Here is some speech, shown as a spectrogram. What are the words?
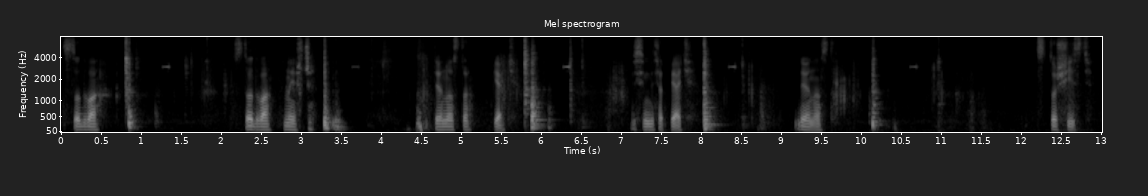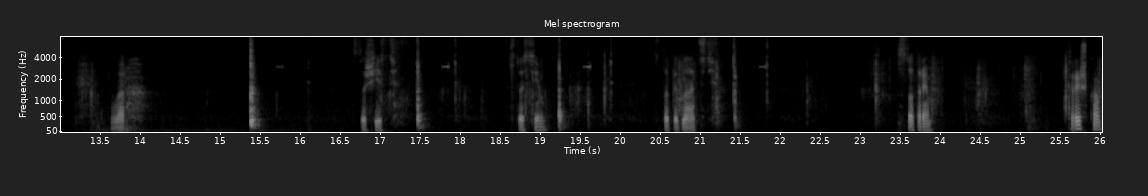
102, 102, нижче, 95, 85, 90, 106, вверх, 106, 107, 115, 103. Кришка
